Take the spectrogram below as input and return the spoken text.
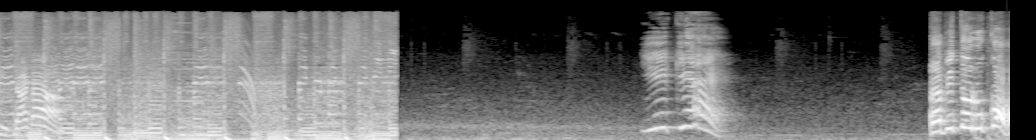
खत्म टाटा ये क्या है? अभी तो रुको।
